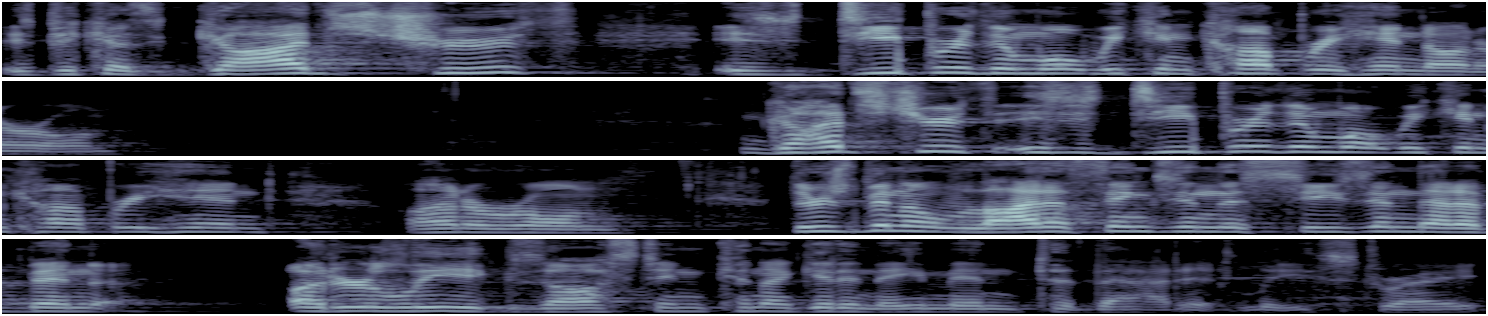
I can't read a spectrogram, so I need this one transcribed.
is because God's truth is deeper than what we can comprehend on our own. God's truth is deeper than what we can comprehend on our own. There's been a lot of things in this season that have been utterly exhausting. Can I get an amen to that at least, right?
